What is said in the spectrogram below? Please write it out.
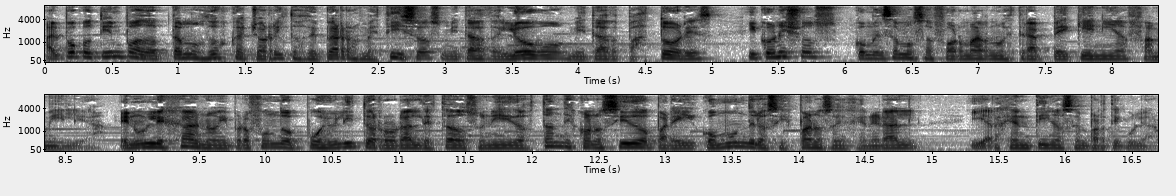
Al poco tiempo adoptamos dos cachorritos de perros mestizos, mitad de lobo, mitad pastores, y con ellos comenzamos a formar nuestra pequeña familia, en un lejano y profundo pueblito rural de Estados Unidos tan desconocido para el común de los hispanos en general y argentinos en particular.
